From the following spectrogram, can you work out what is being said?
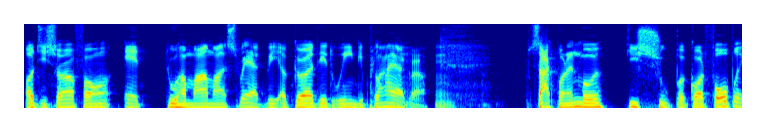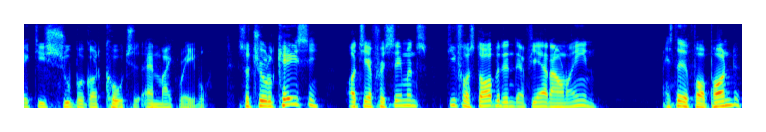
og de sørger for, at du har meget, meget svært ved at gøre det, du egentlig plejer at gøre. Mm. Sagt på en anden måde, de er super godt forberedt, de er super godt coachet af Mike Rabel. Så Joel Casey og Jeffrey Simmons, de får stoppet den der fjerde down og en, i stedet for at ponte.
